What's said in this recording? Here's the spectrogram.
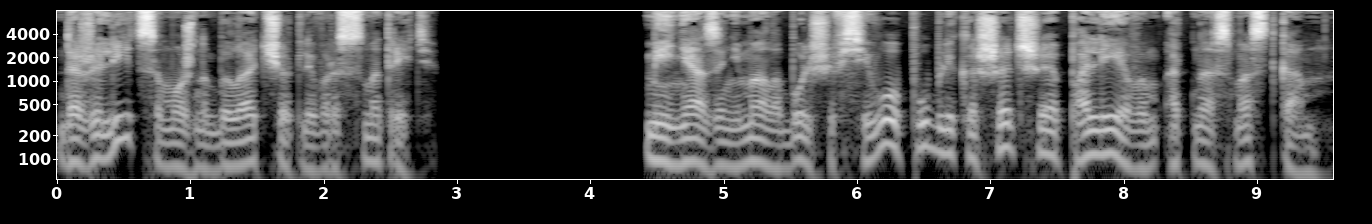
даже лица можно было отчетливо рассмотреть. Меня занимала больше всего публика, шедшая по левым от нас мосткам.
